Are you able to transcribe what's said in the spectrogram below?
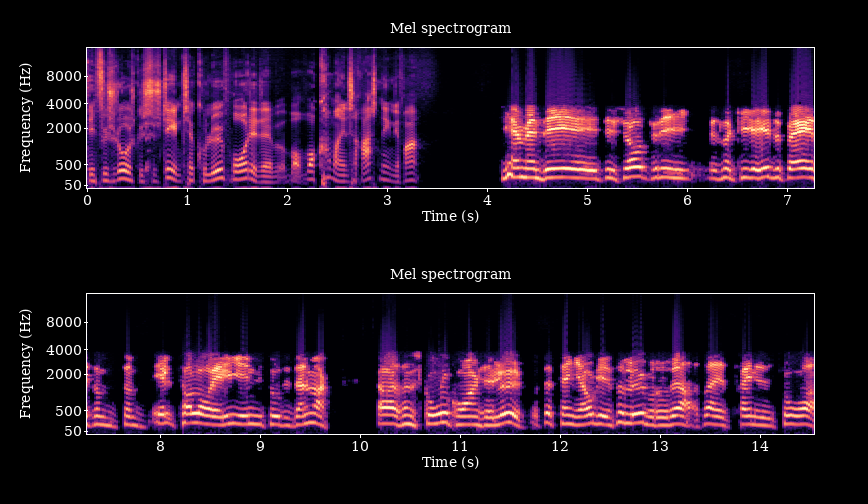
det fysiologiske system til at kunne løbe hurtigt. Øh, hvor, hvor kommer interessen egentlig fra? Jamen, det, det er sjovt, fordi hvis man kigger helt tilbage som, som 12-årig lige inden vi tog til Danmark, der var sådan en skolekonkurrence i løb, og så tænkte jeg, okay, så løber du der, og så har jeg trænet i to år,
